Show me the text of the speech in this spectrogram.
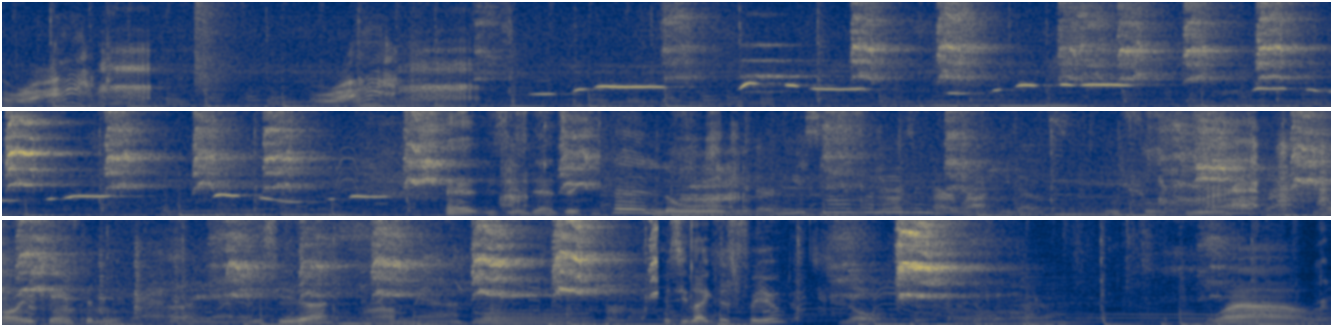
Rock. Rock. you see him dancing? Hello. Either he smells amazing or Rocky does. He's so cute. Oh, he came to me. Oh yeah. You see that? Yeah. Oh. Is he like this for you? No. Wow.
